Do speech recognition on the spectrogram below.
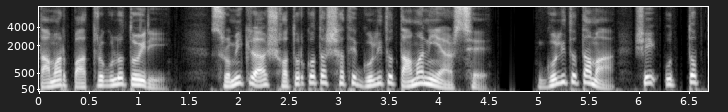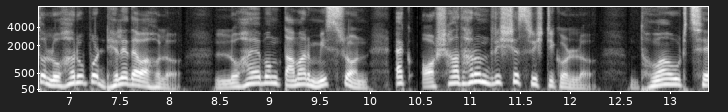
তামার পাত্রগুলো তৈরি। শ্রমিকরা সতর্কতার সাথে গলিত তামা নিয়ে আসছে। গলিত তামা সেই উত্তপ্ত লোহার উপর ঢেলে দেওয়া হল। লোহা এবং তামার মিশ্রণ এক অসাধারণ দৃশ্যের সৃষ্টি করল। ধোঁয়া উঠছে,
